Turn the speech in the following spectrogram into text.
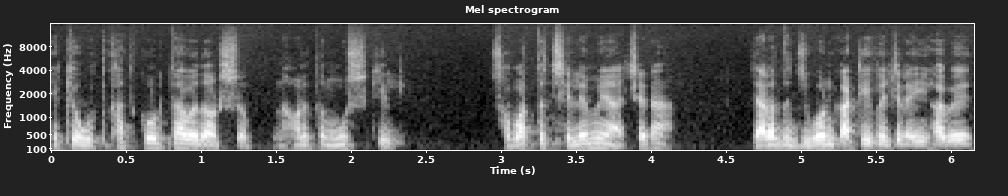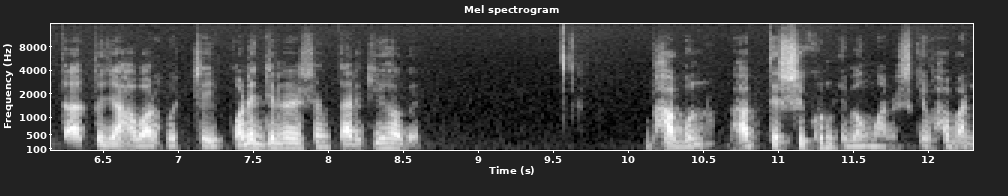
একে উৎখাত করতে হবে দর্শক না হলে তো মুশকিল। সবার তো ছেলে মেয়ে আছে না? যারা তো জীবন কাটিয়ে ফেলছে ফেলছেন এইভাবে তার তো যা হবার হচ্ছেই। পরের জেনারেশন তার কি হবে? ভাবুন, ভাবতে শিখুন এবং মানুষকে ভাবান।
